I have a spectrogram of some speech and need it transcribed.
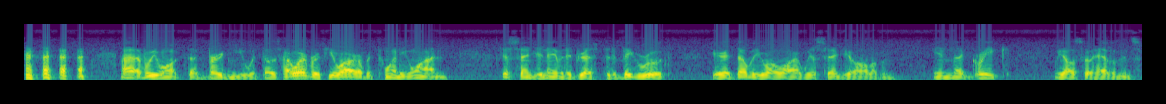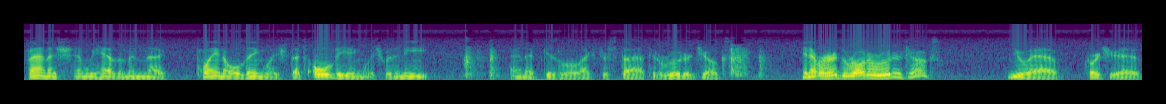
uh, we won't uh, burden you with those. However, if you are over 21, just send your name and address to the Big Ruth here at WOR. We'll send you all of them in uh, Greek. We also have them in Spanish, and we have them in uh, plain old English. That's oldie English with an E, and that gives a little extra style to the Rooter jokes. You never heard the Roto Rooter jokes? You have. Of course you have.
